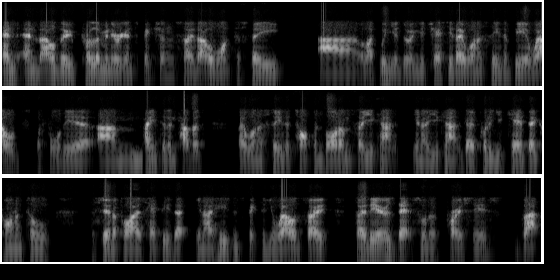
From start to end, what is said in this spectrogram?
and and they'll do preliminary inspections. So they'll want to see, uh, like when you're doing your chassis, they want to see the bare welds before they're um, mm. painted and covered. They want to see the top and bottom. So you can't, you know, you can't go putting your cab back on until the certifier is happy that you know he's inspected your weld. So so there is that sort of process. But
